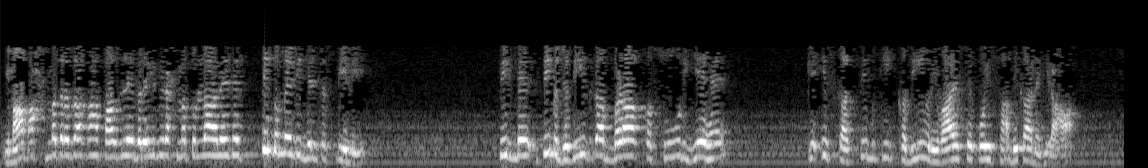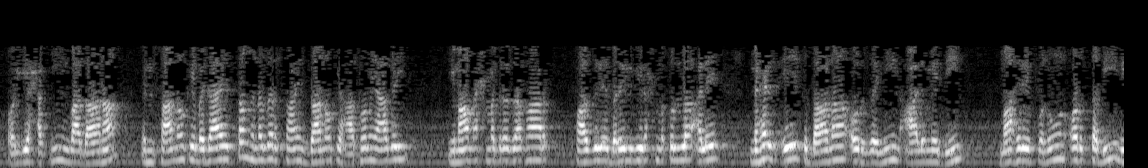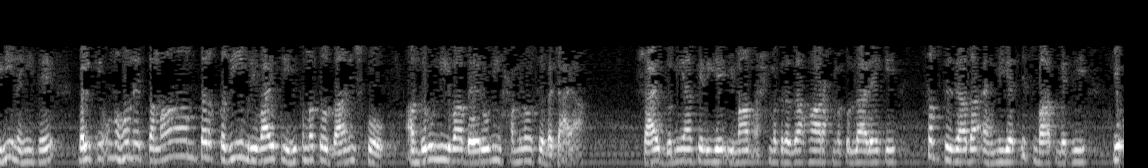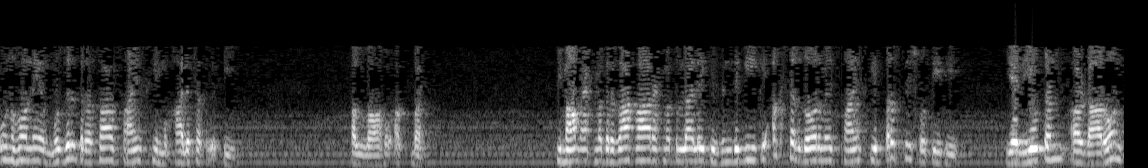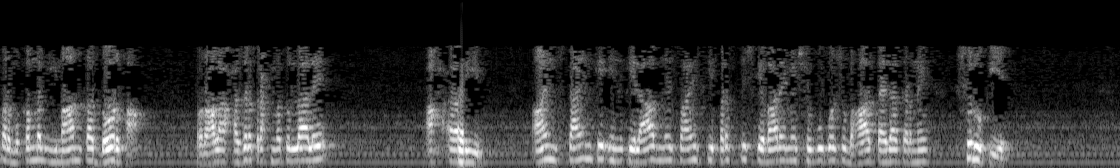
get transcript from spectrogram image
امام احمد رضا خان فاضل بریلوی رحمت اللہ علیہ نے طب میں بھی دلچسپی لی۔ طب جدید کا بڑا قصور یہ ہے کہ اس کا طب کی قدیم روایت سے کوئی سابقہ نہیں رہا۔ اور یہ حکیم و انسانوں کے بجائے تنگ نظر سائنسدانوں کے ہاتھوں میں آ گئی۔ امام احمد رضا خان فاضل بریلوی رحمت اللہ علیہ محض ایک دانا اور ذہین عالم دین ماہر فنون اور طبیب ہی نہیں تھے، بلکہ انہوں نے تمام تر قدیم روایتی حکمت و دانش کو اندرونی و بیرونی حملوں سے بچایا۔ شاید دنیا کے لیے امام احمد رضا خان رحمۃ اللہ علیہ کی سب سے زیادہ اہمیت اس بات میں تھی کہ انہوں نے مضرت رسا سائنس کی مخالفت کی۔ اللہ اکبر۔ امام احمد رضا خان رحمۃ اللہ علیہ کی زندگی کے اکثر دور میں سائنس کی پرستش ہوتی تھی۔ یہ نیوٹن اور ڈارون پر مکمل ایمان کا دور تھا۔ اور اعلی حضرت رحمت اللہ علیہ آئنسٹائن کے انقلاب نے سائنس کی پرستش کے بارے میں شبو کو شبہات پیدا کرنے شروع کیے۔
